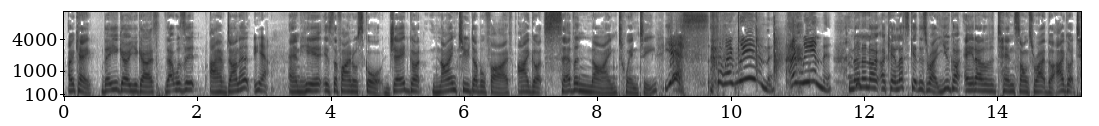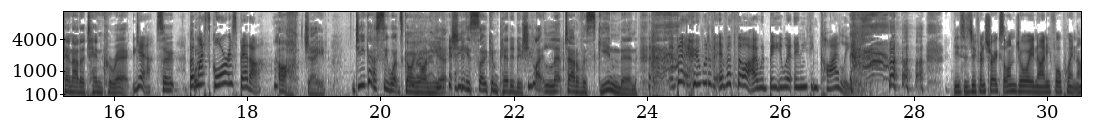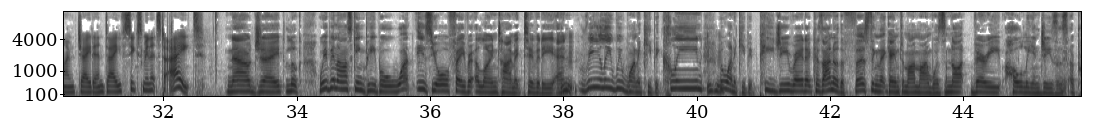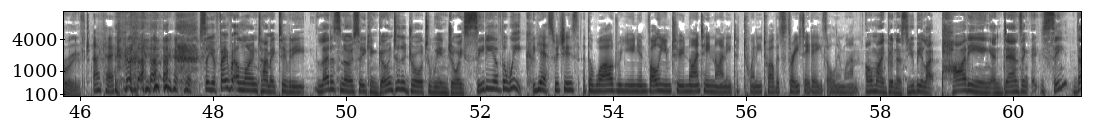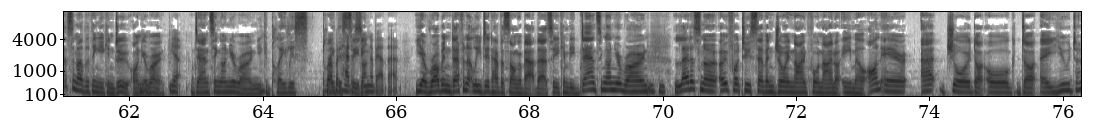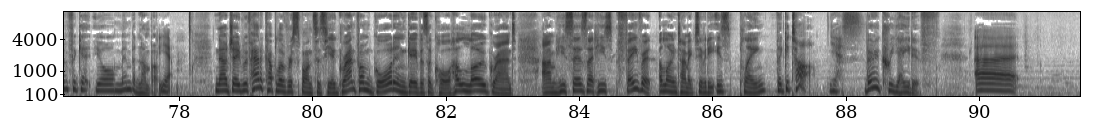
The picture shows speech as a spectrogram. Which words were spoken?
Okay, there you go, you guys. That was it. I have done it. Yeah. And here is the final score. Jade got 9255. I got 7920. Yes! So I win! I win! No, no, no. Okay, let's get this right. You got 8 out of the 10 songs right, though. I got 10 out of 10 correct. Yeah. So, But my score is better. oh, Jade. Do you guys see what's going on here? she is so competitive. She like leapt out of her skin then. But who would have ever thought I would beat you at anything Kylie? this is Different Strokes on Joy 94.9 with Jade and Dave. Six minutes to eight. Now, Jade, look, we've been asking people what is your favorite alone time activity, and Mm-hmm. really, we want to keep it clean. We want to keep it PG rated because I know the first thing that came to my mind was not very holy and Jesus approved. Okay. So, your favorite alone time activity, let us know so you can go into the draw to win Joy CD of the Week. yes, which is The Wild Reunion Volume 2, 1990 to 2012. It's three CDs all in one. Oh my goodness, you'd be like partying and dancing. See, that's another thing you can do on your own. Yeah. Dancing on Your Own. You can play this. Play Robyn this had CD. a song about that. Yeah, Robyn definitely did have a song about that. So you can be dancing on your own. Mm-hmm. Let us know 0427 joy 949 or email on air at joy.org.au. Don't forget your member number. Yeah. Now, Jade, we've had a couple of responses here. Grant from Gordon gave us a call. Hello, Grant. Um, he says that his favorite alone time activity is playing the guitar. Yes. Very creative. Uh,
